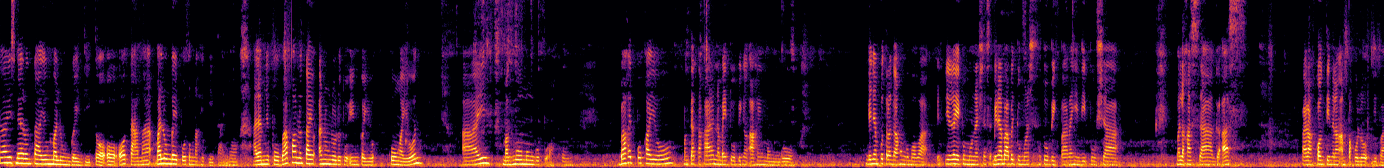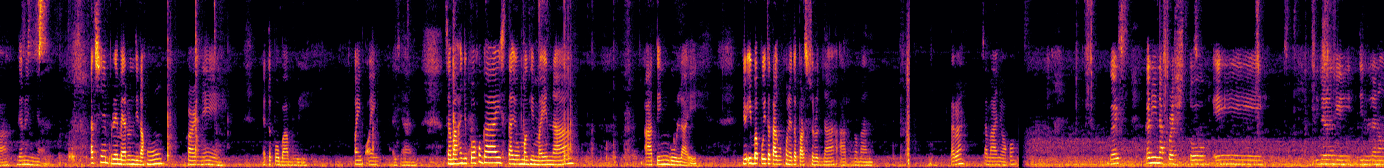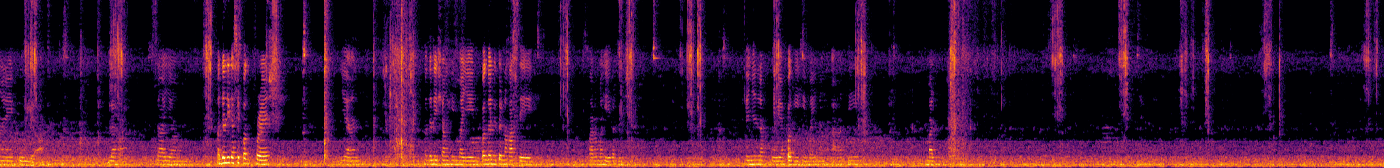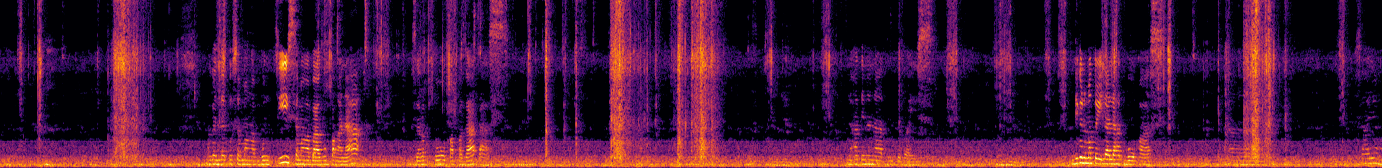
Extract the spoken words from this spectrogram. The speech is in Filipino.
Guys, meron tayong malunggay dito. Oo, tama. Malunggay po itong nakikita nyo. Alam nyo po ba kung ano tayo, anong lulutuin kayo, ko ngayon? Ay, magmumunggo po ako. Bakit po kayo magtataka na may tubig ang aking munggo? Ganyan po talaga akong gumawa. Nilagay ko muna siya, binababad ko muna siya sa tubig para hindi po siya malakas sa gaas. Parang konti na lang ang pakulo, di ba? Ganun yan. At syempre, meron din akong karne. Ito po, baboy. Oink, oink. Ayan. Samahan niyo po ako, guys. Tayong maghimay ng ating gulay. Yung iba po itatago ko nito para sa sunod na araw naman. Tara, samahan niyo ako. Guys, kanina fresh to. Eh, dinala ni dinala ng kuya. Lahat. Sayang. Madali kasi pag fresh. Yan. Madali siyang himayin. Pag ganito na kasi, parang mahirap na siya. Ganyan lang po yung paghihimay ng ating malunggay. Maganda to sa mga buntis, sa mga bagong panganak. Masarap to, pampagatas. Lahatin na natin to guys. Hindi ko naman to ilalahat bukas. Ah, sayang.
